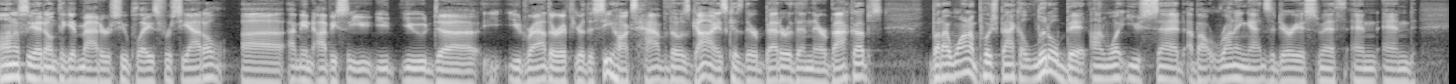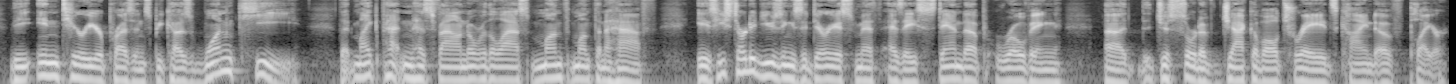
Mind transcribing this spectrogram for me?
Honestly, I don't think it matters who plays for Seattle. Uh, I mean, obviously, you, you, you'd uh, you'd rather if you're the Seahawks have those guys because they're better than their backups. But I want to push back a little bit on what you said about running at Za'Darius Smith and and the interior presence because one key that Mike Pettine has found over the last month, month and a half is he started using Za'Darius Smith as a stand-up roving, uh, just sort of jack of all trades kind of player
